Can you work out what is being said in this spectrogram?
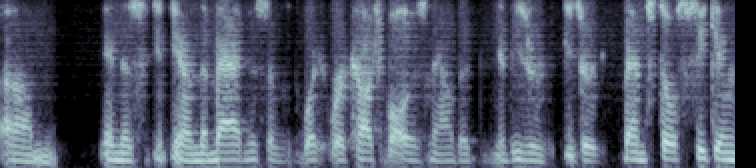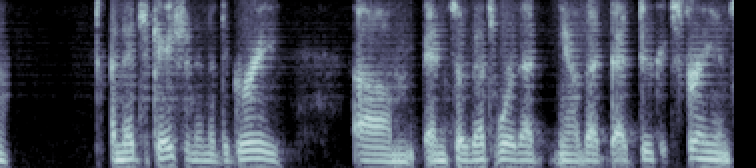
um, in this, you know, in the madness of what, where college ball is now. That you know, these are these are men still seeking an education and a degree, um, and so that's where that you know that that Duke experience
